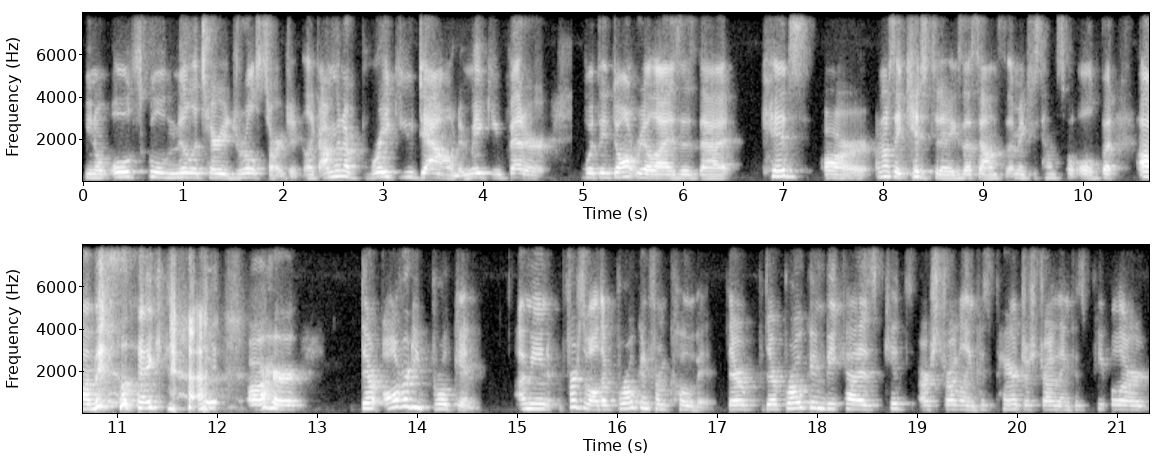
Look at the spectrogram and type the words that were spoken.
you know old school military drill sergeant like i'm going to break you down and make you better. What they don't realize is that kids are i don't say kids today because that sounds that makes you sound so old but um like kids are they're already broken I mean, first of all, they're broken from COVID. They're they're broken because kids are struggling, because parents are struggling, because people are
